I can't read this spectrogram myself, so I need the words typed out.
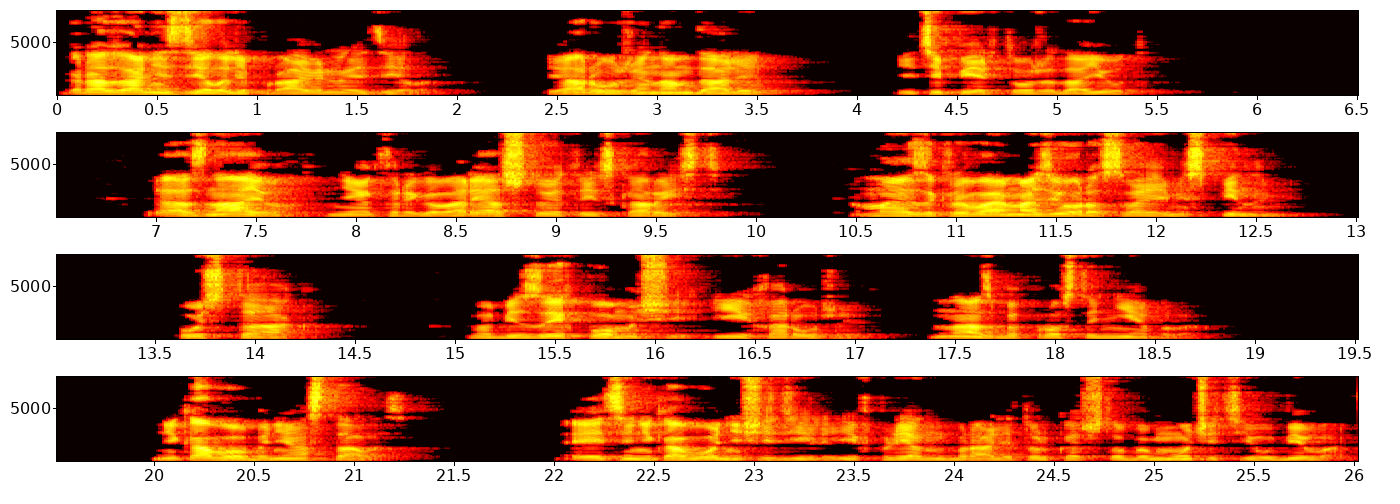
Горожане сделали правильное дело. И оружие нам дали. И теперь тоже дают. Я знаю, некоторые говорят, что это из корысти. Мы закрываем озера своими спинами. Пусть так. Но без их помощи и их оружия нас бы просто не было. Никого бы не осталось. Эти никого не щадили и в плен брали только чтобы мучить и убивать.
